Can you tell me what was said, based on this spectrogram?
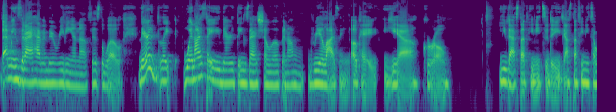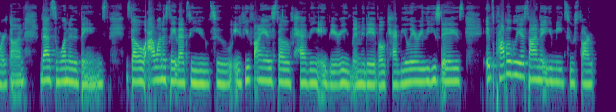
that means that I haven't been reading enough as well. There, like, when I say there are things that show up and I'm realizing, okay, yeah, girl, you got stuff you need to do. You got stuff you need to work on. That's one of the things. So I want to say that to you too. If you find yourself having a very limited vocabulary these days, it's probably a sign that you need to start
